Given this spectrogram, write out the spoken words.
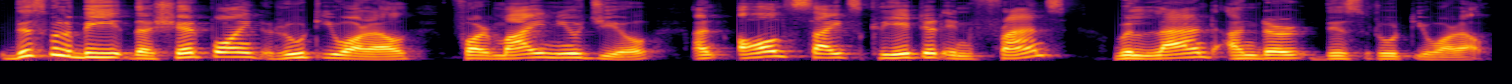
This will be the SharePoint root URL for my new geo, and all sites created in France will land under this root URL.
